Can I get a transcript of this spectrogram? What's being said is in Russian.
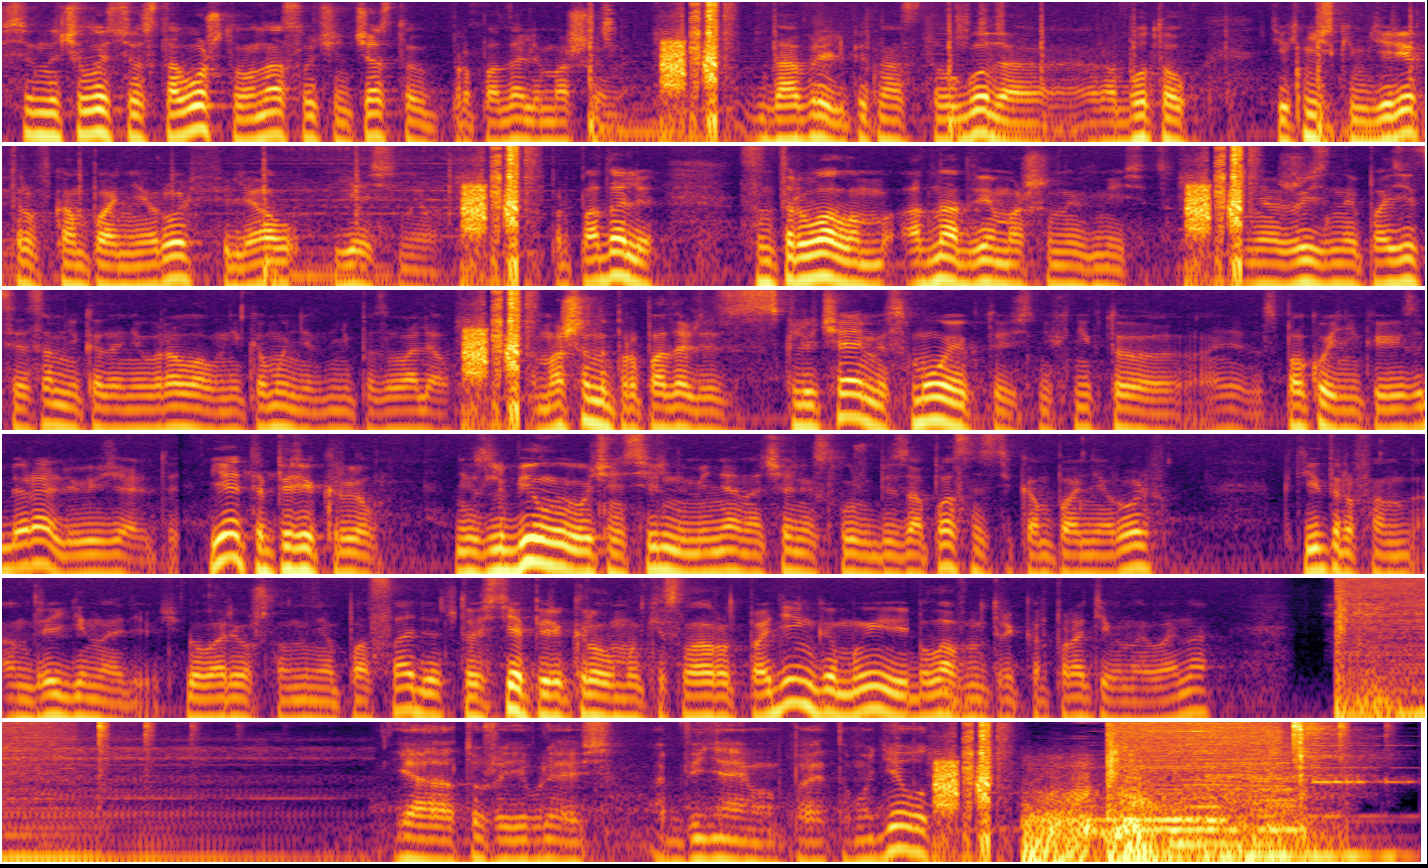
Все началось все с того, что у нас очень часто пропадали машины. До апреля 2015 года работал техническим директором в компании «Рольф», филиал Ясенева. Пропадали с интервалом одна-две машины в месяц. У меня жизненная позиция, я сам никогда не воровал, никому не, не позволял. Машины пропадали с ключами, с моек, то есть их никто, спокойненько их забирали и уезжали. Я это перекрыл. Не взлюбил очень сильно меня начальник службы безопасности компании «Рольф», Ктитров Андрей Геннадьевич. Говорил, что он меня посадит. То есть я перекрыл ему кислород по деньгам, и была внутрикорпоративная война. Я тоже являюсь обвиняемым по этому делу.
